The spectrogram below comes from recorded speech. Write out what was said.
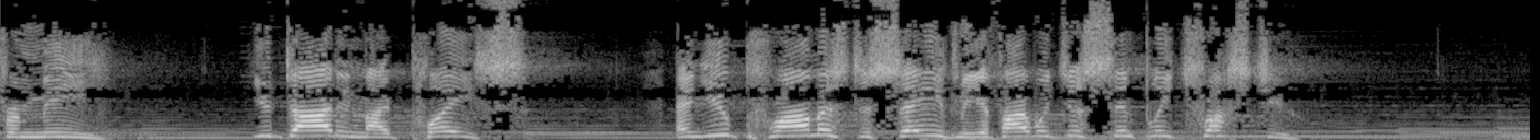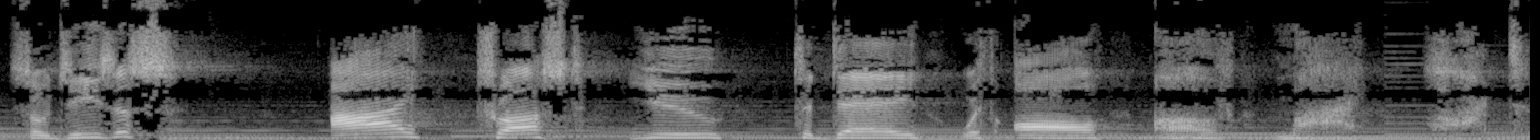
for me. You died in my place. And you promised to save me if I would just simply trust you. So, Jesus, I trust you today with all of my heart.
